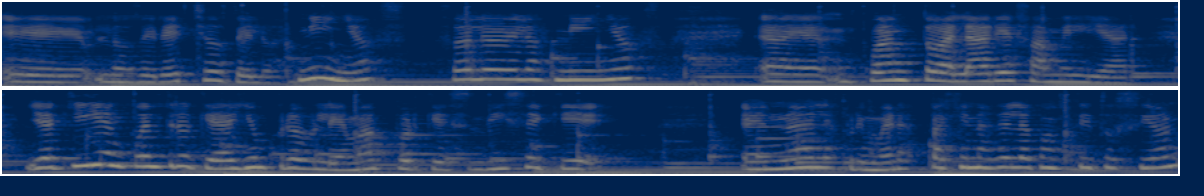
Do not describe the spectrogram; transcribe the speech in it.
eh, derechos de los niños, solo de los niños eh, en cuanto al área familiar. Y aquí encuentro que hay un problema porque dice que en una de las primeras páginas de la Constitución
